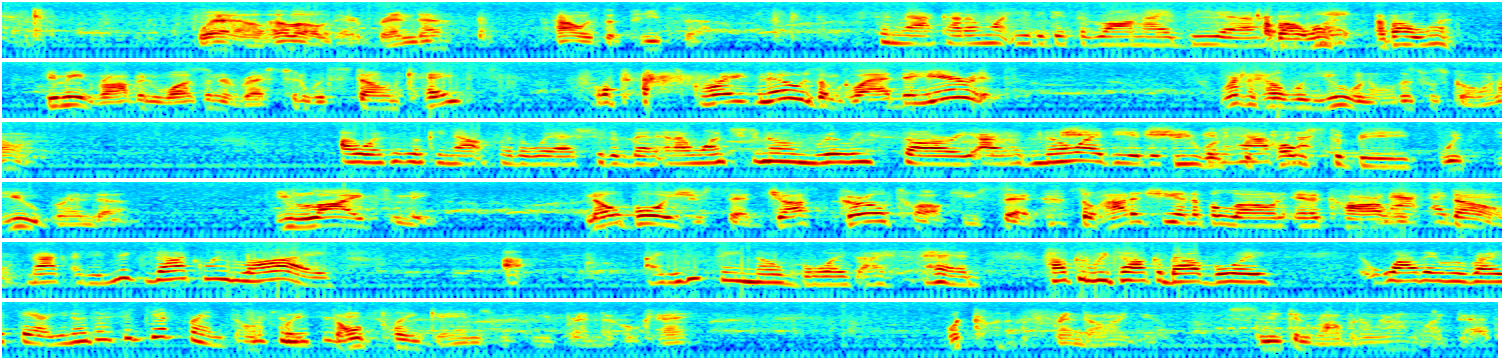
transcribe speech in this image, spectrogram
Well, hello there, Brenda. How was the pizza? Listen, Mac, I don't want you to get the wrong idea. About what? okay? About what? You mean Robin wasn't arrested with Stone Cates? Well, that's great news. I'm glad to hear it. Where the hell were you when all this was going on? I wasn't looking out for the way I should have been, and I want you to know I'm really sorry. I had no idea this She was was going to happen. supposed to be with you, Brenda. You lied to me. No boys, you said. Just girl talk, you said. So how did she end up alone in a car Mac, with Stone? I, Mac, I didn't exactly lie. I, I didn't say no boys. I said, how could we talk about boys while they were right there? You know, there's a difference. Don't Listen, play, is- don't play games with me, Brenda, okay? What kind of a friend are you? Sneaking Robin around like that?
